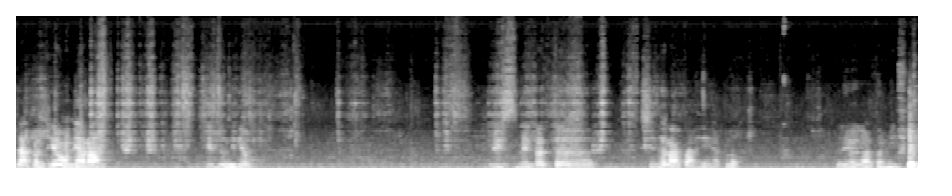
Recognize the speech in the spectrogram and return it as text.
झाकण ठेवून याला शिजून घेऊ. वीस मिनटात शिजला आता हे आपलं. तर हे बघा आता मी हे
